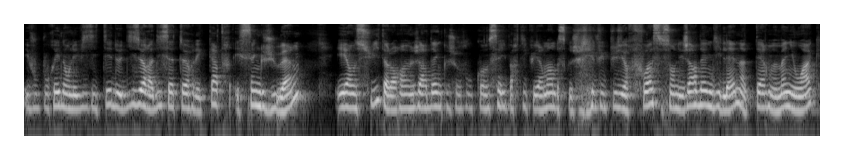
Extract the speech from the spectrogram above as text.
et vous pourrez donc les visiter de 10h à 17h les 4 et 5 juin. Et ensuite, alors un jardin que je vous conseille particulièrement parce que je l'ai vu plusieurs fois, ce sont les jardins d'Hélène à Terme Magnoac.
